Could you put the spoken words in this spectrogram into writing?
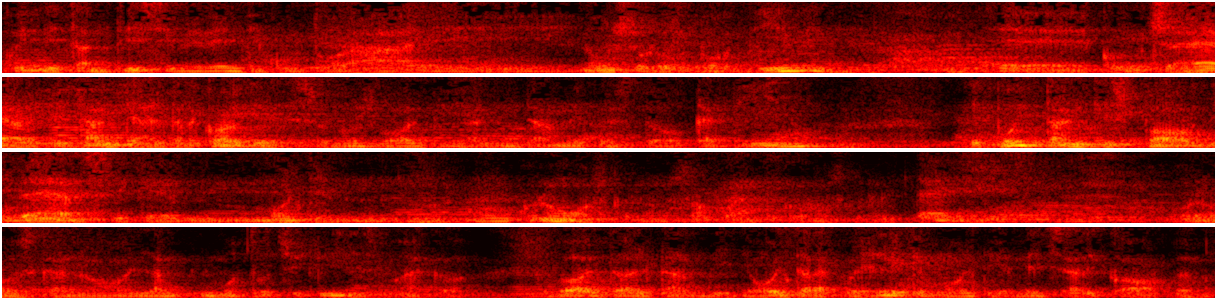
quindi tantissimi eventi culturali, non solo sportivi, eh, concerti, tante altre cose che sono svolti all'interno di questo catino. E poi tanti sport diversi che molti non conoscono, non so quanti conoscono il tennis, conoscano il, il motociclismo, ecco, svolto al Tardini, oltre a quelli che molti invece ricordano,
